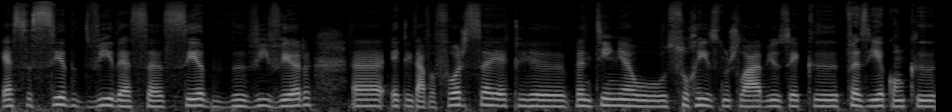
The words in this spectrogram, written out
essa sede de vida, essa sede de viver, uh, é que lhe dava força, é que lhe mantinha o sorriso nos lábios, é que fazia com que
